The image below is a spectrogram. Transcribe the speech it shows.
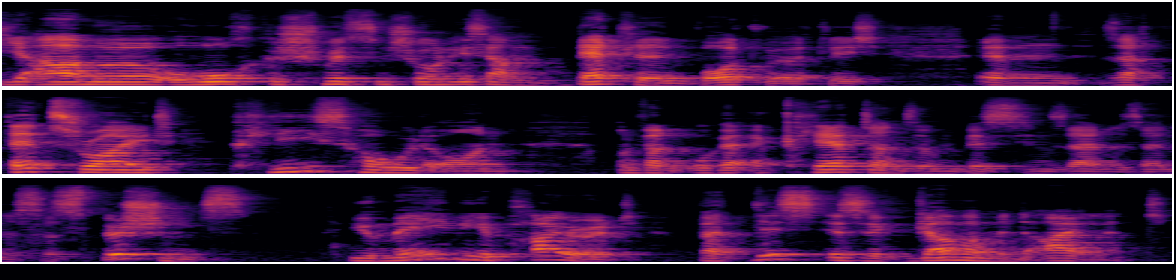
die Arme hochgeschmissen schon, ist am Betteln, wortwörtlich. Ähm, sagt, that's right, please hold on. Und Van Ogre erklärt dann so ein bisschen seine, seine Suspicions. You may be a pirate, but this is a government island.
